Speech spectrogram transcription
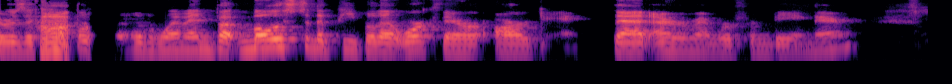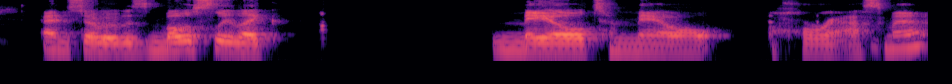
there was a couple with women but most of the people that work there are gay that i remember from being there. And so it was mostly like male to male harassment.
